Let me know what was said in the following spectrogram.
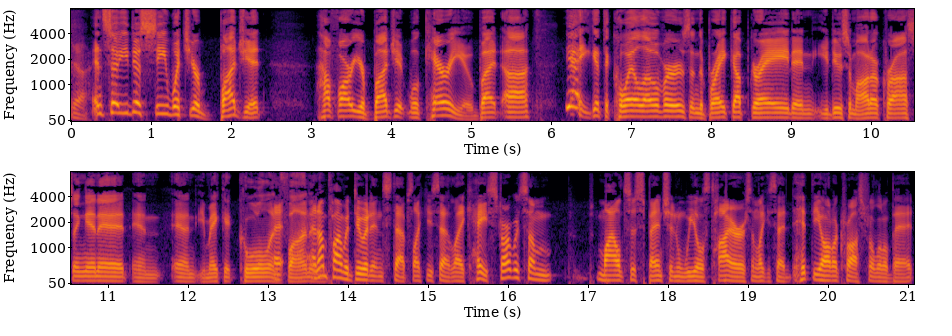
Yeah. And so you just see what your budget, how far your budget will carry you. But uh, yeah, you get the coilovers and the brake upgrade, and you do some autocrossing in it, and and you make it cool and, fun. And, I'm fine with doing it in steps, like you said. Like, hey, start with some mild suspension, wheels, tires, and like you said, hit the autocross for a little bit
